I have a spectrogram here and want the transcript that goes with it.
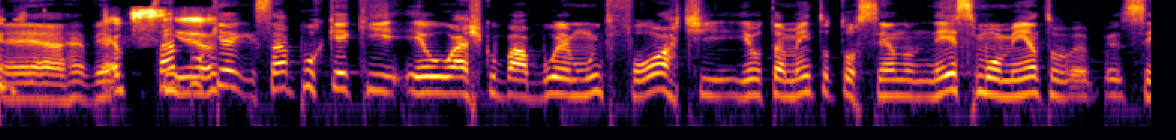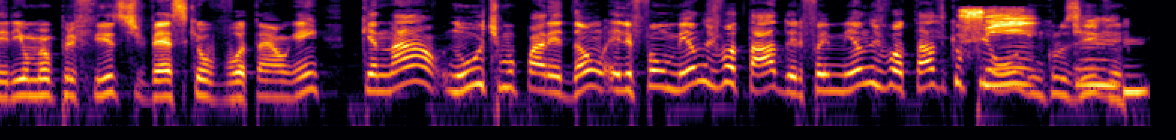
É, é. É Sabe possível. por, que, sabe por que, que eu acho que o Babu é muito forte e eu também tô torcendo nesse momento, eh, seria o meu preferido se tivesse que eu votar em alguém? Porque na, no último paredão ele foi o menos votado, ele foi menos votado que o Sim. Pyong, inclusive. Uhum.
